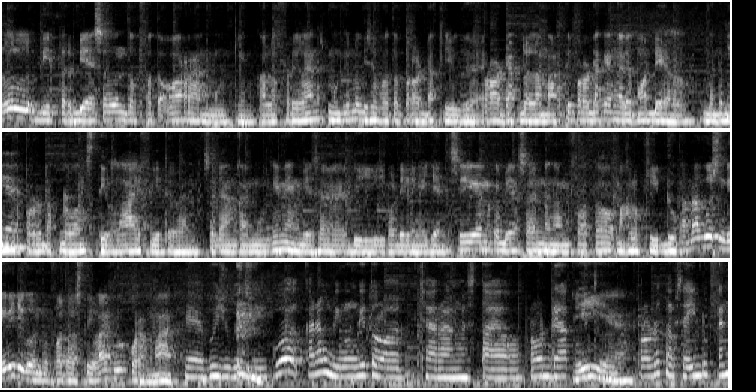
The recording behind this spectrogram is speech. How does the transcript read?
lu lebih terbiasa untuk foto orang mungkin. Kalau freelance mungkin lu bisa foto produk juga. Produk dalam arti produk yang gak ada model, bener-bener yeah. produk doang still life gitu kan. Sedangkan mungkin yang biasa di modeling agency kan kebiasaan dengan foto makhluk hidup. Karena gue sendiri juga untuk foto still life gue kurang banget. Ya gue juga sih. Gue kadang bingung gitu loh cara nge-style produk gitu. iya. Produk nggak bisa hidup kan?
